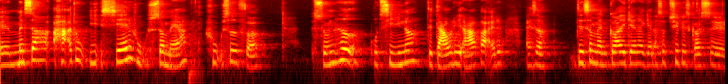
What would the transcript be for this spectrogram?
Øh, men så har du i 6. hus, som er huset for sundhed, rutiner, det daglige arbejde, altså det, som man gør igen og igen, og så typisk også øh,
